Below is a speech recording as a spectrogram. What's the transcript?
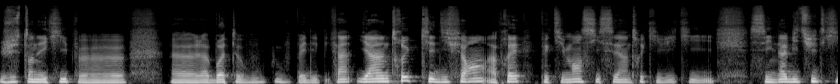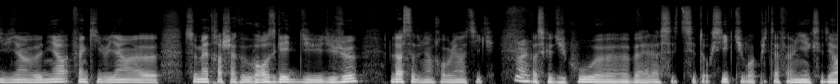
juste en équipe, euh, euh, la boîte vous, vous paye des... Enfin, il y a un truc qui est différent. Après, effectivement, si c'est un truc qui vit, qui, c'est une habitude qui vient venir, enfin qui vient euh, se mettre à chaque grosse gate du, du jeu, là, ça devient problématique. Ouais. Parce que du coup, euh, ben, là, c'est toxique, tu vois plus ta famille, etc.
